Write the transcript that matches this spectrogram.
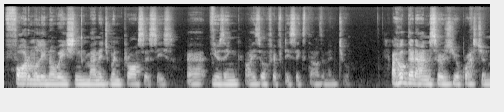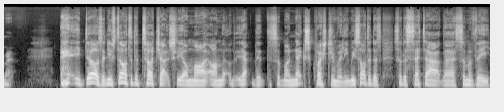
formal innovation management processes uh, using ISO 56002. I hope that answers your question, Matt. It does, and you started to touch actually on my on the, the, the, so my next question. Really, we started to sort of set out there some of the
